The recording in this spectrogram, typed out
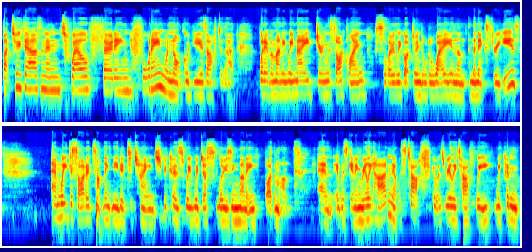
But 2012, 13, 14 were not good years after that. Whatever money we made during the cyclone slowly got dwindled away in the, in the next three years. And we decided something needed to change because we were just losing money by the month and it was getting really hard and it was tough. It was really tough. We we couldn't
